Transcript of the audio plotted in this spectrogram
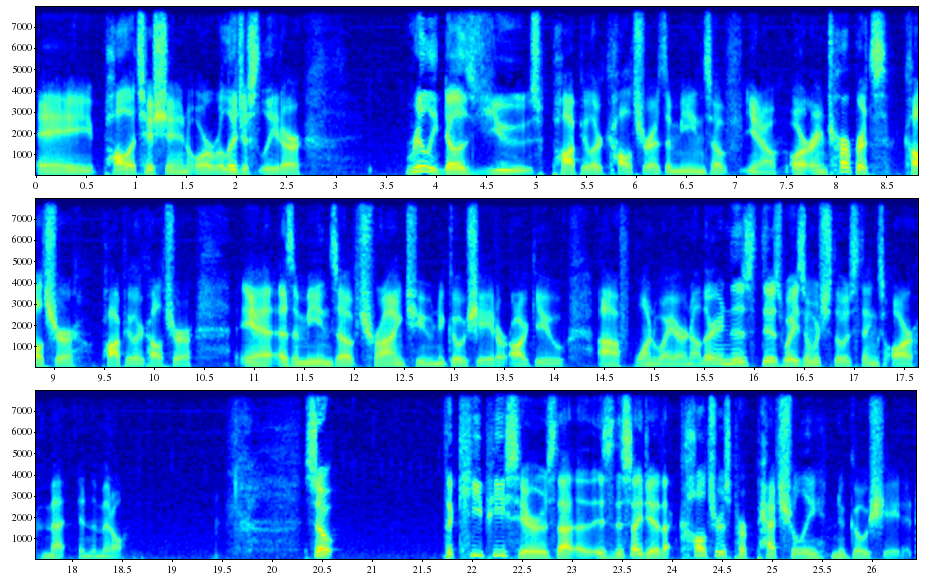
a politician or a religious leader really does use popular culture as a means of, you know, or interprets culture, popular culture, as a means of trying to negotiate or argue uh, one way or another. And there's, there's ways in which those things are met in the middle. So the key piece here is that is this idea that culture is perpetually negotiated.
